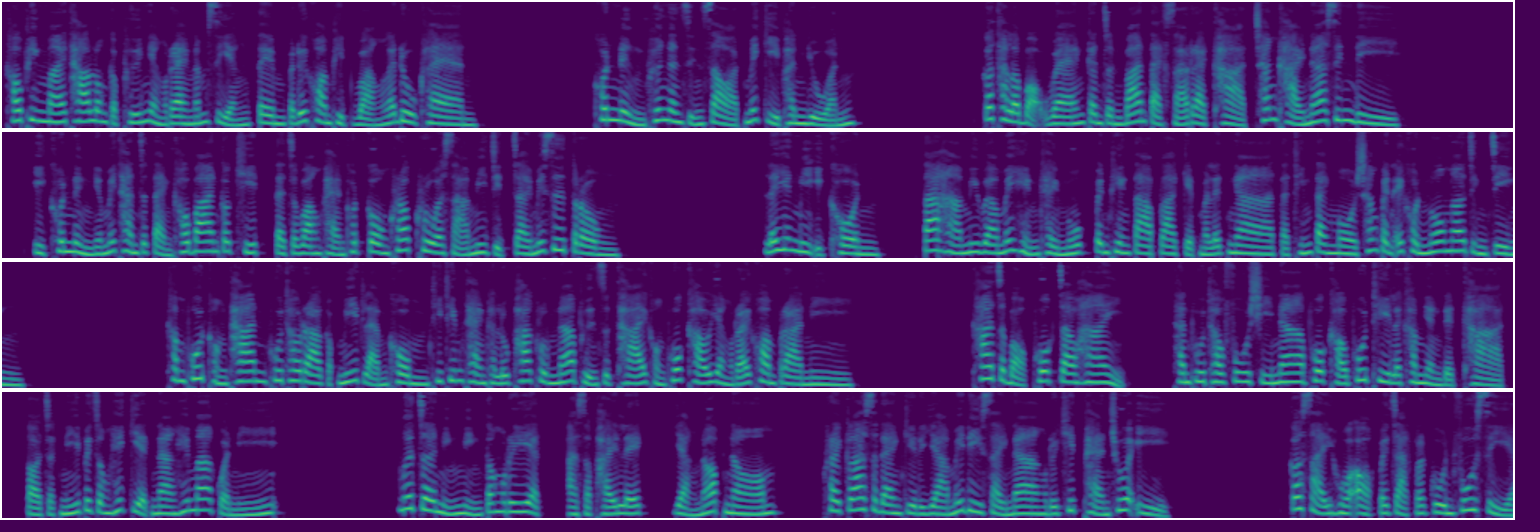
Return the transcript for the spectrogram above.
เขาพิงไม้เท้าลงกับพื้นอย่างแรงน้ำเสียงเต็มไปด้วยความผิดหวังและดูแคลน คนหนึ่งเพื่อเงินสินสอดไม่กี่พันหยวน ก็ทะเลาะเบาแว้งกันจนบ้านแตกสาแหรกขาดช่างขายหน้าสิ้นดี อีกคนหนึ่งยังไม่ทันจะแต่งเข้าบ้านก็คิด แต่จะวางแผนคดโกงครอบครัวสามีจิตใจไม่ซื่อตรง และยังมีอีกคนตาหามีแววไม่เห็นไข่มุกเป็นเพียงตาปลาเก็บเมล็ดงา แต่ทิ้งแตงโมช่างเป็นไอ้คนโง่เง่าจริง ๆ คำพูดของท่านผู้เท่าราวกับมีดแหลมคมที่ทิ่มแทงทะลุผ้าคลุมหน้าผืนสุดท้ายของพวกเขาอย่างไร้ความปราณี ข้าจะบอกพวกเจ้าให้ ท่านผู้เท่าฟูชี้หน้าพวกเขาพูดทีละคำอย่างเด็ดขาด ต่อจากนี้ไปจงให้เกียรตินางให้มากกว่านี้ เมื่อเจอหนิงหนิงต้องเรียก อาสะพ้ยเล็ก อย่างนอบน้อม ใครกล้าแสดงกิริยาไม่ดีใส่นางหรือคิดแผนชั่วอีก ก็ใส่หัวออกไปจากตระกูลฟู่เสีย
